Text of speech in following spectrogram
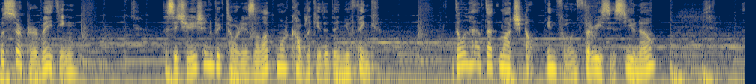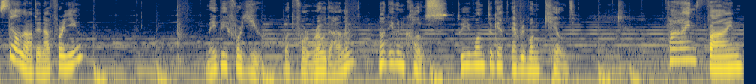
usurper waiting. The situation in Victoria is a lot more complicated than you think. Don't have that much info on Theresis, you know? Still not enough for you? Maybe for you, but for Rhode Island? Not even close. Do you want to get everyone killed? Fine, fine.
